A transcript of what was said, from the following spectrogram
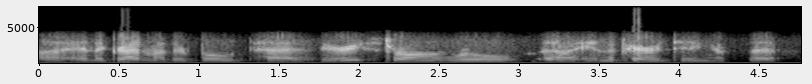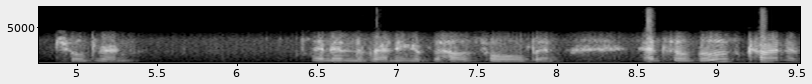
uh, and the grandmother both had very strong roles uh, in the parenting of the children and in the running of the household. And and so those kind of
